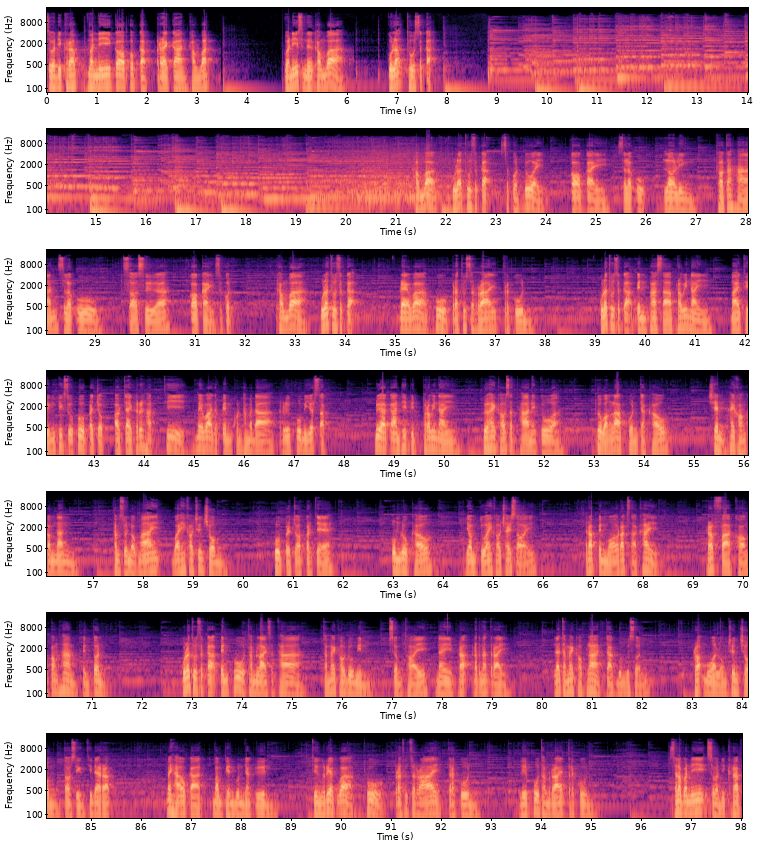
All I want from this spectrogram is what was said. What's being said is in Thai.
สวัสดีครับ วันนี้ก็พบกับรายการคำวัด วันนี้เสนอคำว่า กุลทูสกะ คำว่ากุลทูสกะ สะกดด้วยกอไก่สระอุ ลอลิง ทอทหารสระอู สอเสือ กอไก่สะกดคำว่ากุลทูสกะ แปลว่าผู้ประทุษร้ายตระกูล กุลทูสกะเป็นภาษาพระวินัย หมายถึงภิกษุผู้ประจบเอาใจคฤหัสถ์ที่ไม่ว่าจะเป็นคนธรรมดาหรือผู้มียศศักดิ์ด้วยอาการที่ผิดพระวินัย เพื่อให้เขาศรัทธาในตัว เพื่อหวังลาภผลจากเขา เช่นให้ของกำนัน ทำสวนดอกไม้ไว้ให้เขาชื่นชม พูดประจอบประแจอุ้มลูกเขายอมตัวให้เขาใช้สอย รับเป็นหมอรักษาไข้ รับฝากของต้องห้ามเป็นต้น กุลทูสกะเป็นผู้ทำลายศรัทธาทำให้เขาดูหมิ่น เสื่อมถอยในพระรัตนตรัย และทำให้เขาพลาดจากบุญกุศล เพราะมัวหลงชื่นชมต่อสิ่งที่ได้รับ ไม่หาโอกาสบำเพ็ญบุญอย่างอื่น จึงเรียกว่าผู้ประทุษร้ายตระกูล หรือผู้ทำร้ายตระกูลสำหรับวันนี้สวัสดีครับ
